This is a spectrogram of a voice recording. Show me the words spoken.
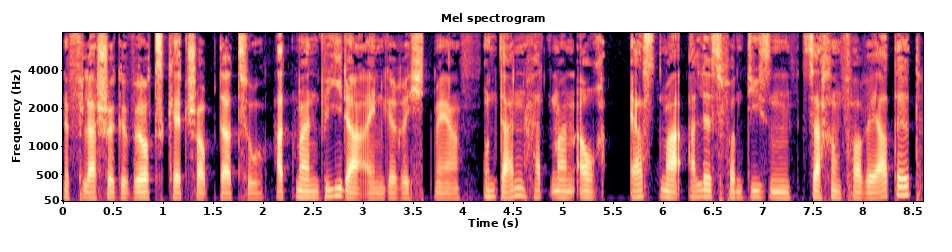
eine Flasche Gewürzketchup dazu. Hat man wieder ein Gericht mehr. Und dann hat man auch erstmal alles von diesen Sachen verwertet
